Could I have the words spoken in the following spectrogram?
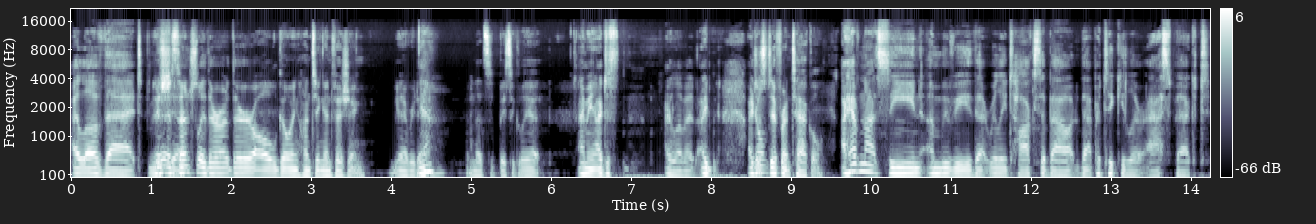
I love that. Yeah, Essentially, they're they're all going hunting and fishing every day, Yeah. and that's basically it. I mean, I just, I love it. I, I don't, Just different tackle. I have not seen a movie that really talks about that particular aspect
